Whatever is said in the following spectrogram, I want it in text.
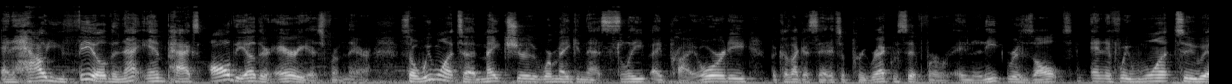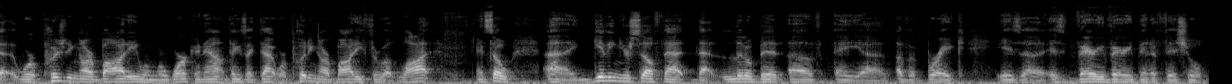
and how you feel, then that impacts all the other areas from there. So we want to make sure that we're making that sleep a priority because like I said, it's a prerequisite for elite results. And if we want to, uh, we're pushing our body when we're working out and things like that, we're putting our body through a lot. And so uh, giving yourself that that little bit of a uh, of a break is uh, is very very beneficial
